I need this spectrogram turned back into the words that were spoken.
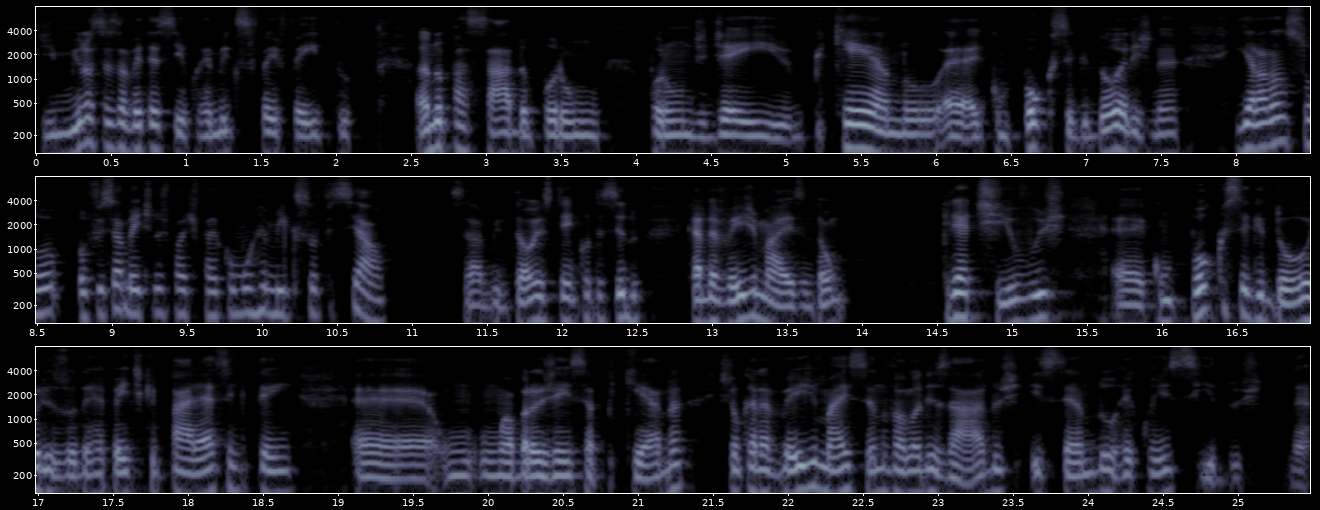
de 1995. O remix foi feito ano passado por um por um DJ pequeno, é, com poucos seguidores, né? E ela lançou oficialmente no Spotify como um remix oficial, sabe? Então isso tem acontecido cada vez mais. Então criativos, eh, com poucos seguidores ou de repente que parecem que têm, eh, um uma abrangência pequena, estão cada vez mais sendo valorizados e sendo reconhecidos, né.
